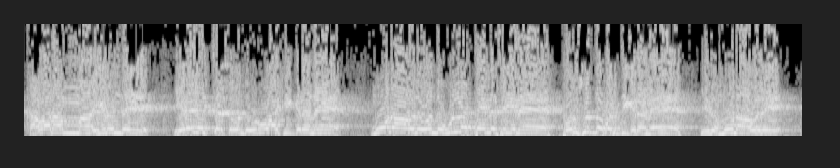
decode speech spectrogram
கவனமா இருந்து இரையச்சத்தை வந்து உருவாக்கிக்கிறனே மூணாவது வந்து உள்ளத்தை என்ன செய்யணும் பரிசுத்தப்படுத்திக்கிறனே. இது மூணாவது.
